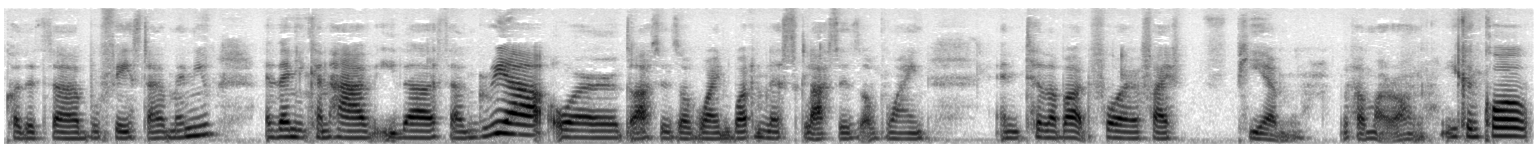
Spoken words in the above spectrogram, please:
because it's a buffet style menu and then you can have either sangria or glasses of wine bottomless glasses of wine until about 4 or 5 p.m if i'm not wrong. You can call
